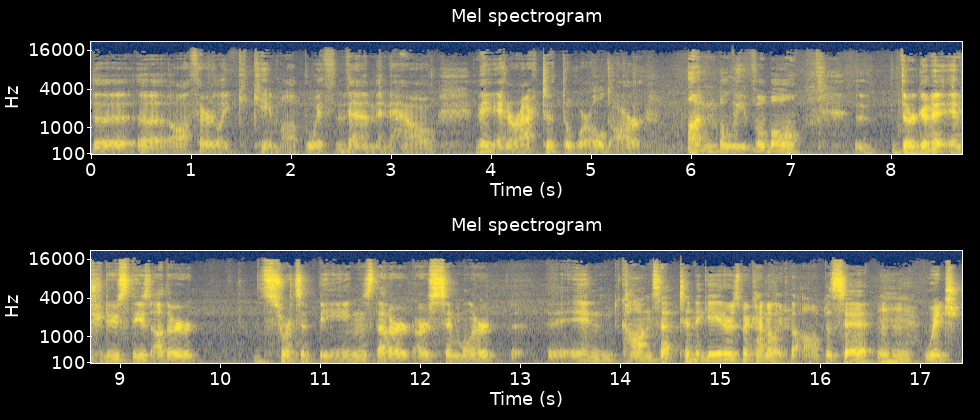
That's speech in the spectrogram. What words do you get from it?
the uh, author like came up with them and how they interact with the world are unbelievable. They're gonna introduce these other sorts of beings that are, are similar in concept to negators, but kind of like the opposite, mm-hmm. which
